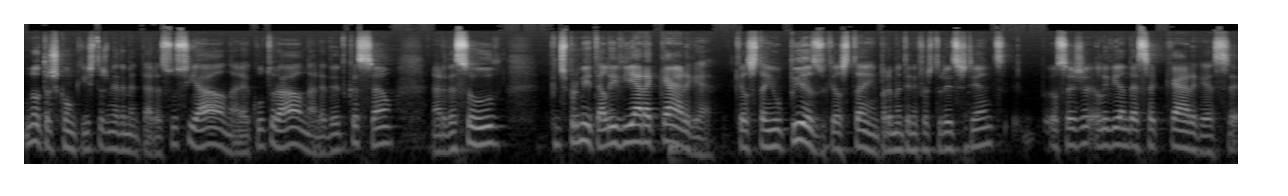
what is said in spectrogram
noutras conquistas, nomeadamente na área social, na área cultural, na área da educação, na área da saúde, que lhes permita aliviar a carga que eles têm, o peso que eles têm para manter a infraestrutura existente ou seja, aliviando essa carga, esse,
